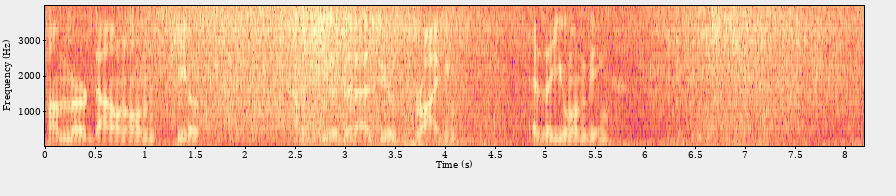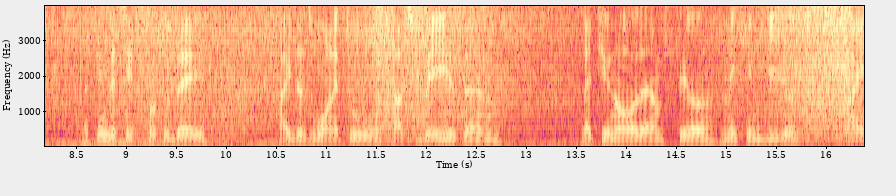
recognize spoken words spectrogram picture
hammer down on skills. The skills that help you thriving as a human being. I think that's it for today. I just wanted to touch base and let you know that I'm still making videos. I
